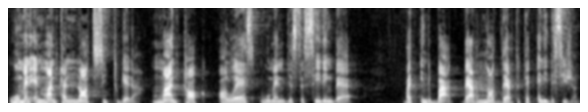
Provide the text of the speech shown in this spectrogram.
women and men cannot sit together. Man talk always women just sitting there. But in the back, they are not there to take any decision.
